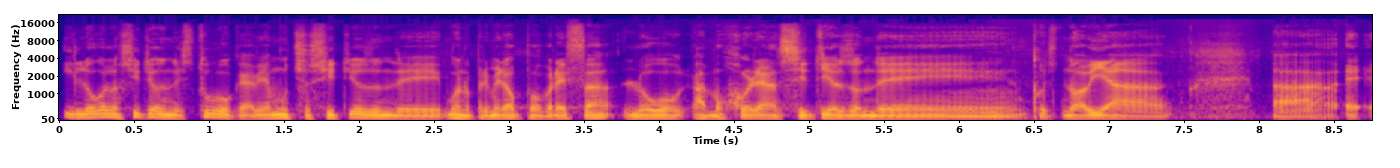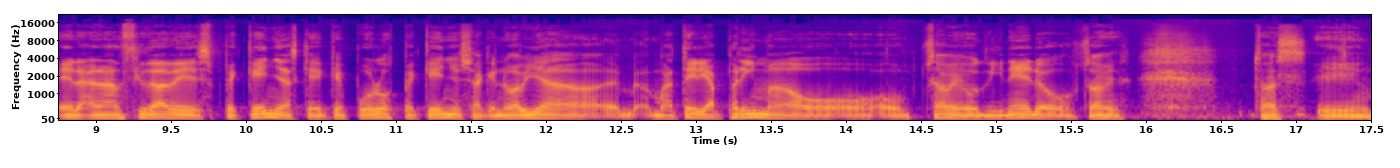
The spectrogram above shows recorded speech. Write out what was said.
y luego en los sitios donde estuvo, que había muchos sitios donde, bueno, primero pobreza, luego a lo mejor eran sitios donde pues no había Uh, eran ciudades pequeñas, que, pueblos pequeños, o sea, que no había materia prima o, o ¿sabes? o dinero, ¿sabes? Eh,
